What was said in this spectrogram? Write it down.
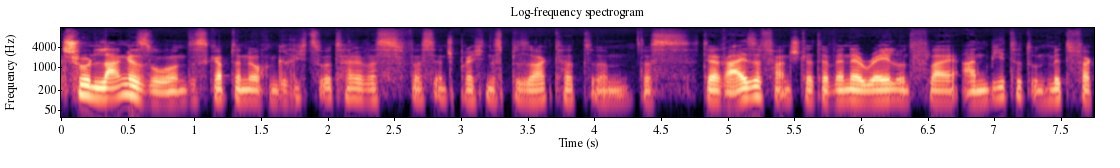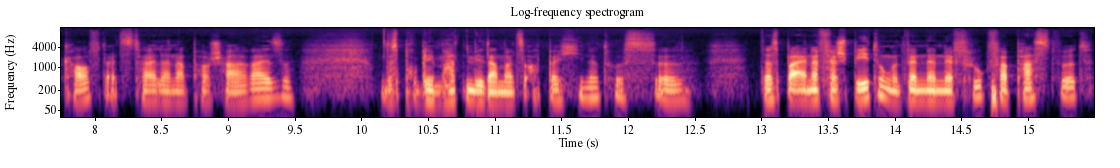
schon lange so und es gab dann auch ein Gerichtsurteil, was, was entsprechendes besagt hat, ähm, dass der Reiseveranstalter, wenn er Rail und Fly anbietet und mitverkauft als Teil einer Pauschalreise, und das Problem hatten wir damals auch bei China Tours, äh, dass bei einer Verspätung und wenn dann der Flug verpasst wird,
